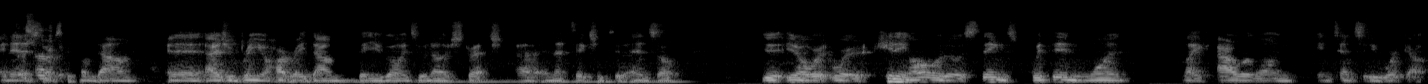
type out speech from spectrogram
and then it starts to come down. And then as you bring your heart rate down, then you go into another stretch, uh, and that takes you to the end. So, you, you know, we're, we're hitting all of those things within one like hour long intensity workout.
